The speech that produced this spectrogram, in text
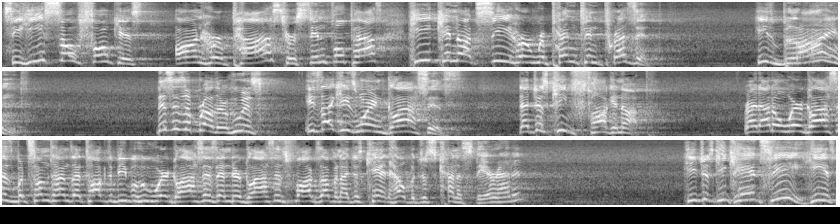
See, he's so focused on her past, her sinful past, he cannot see her repentant present. He's blind. This is a brother who is, he's like he's wearing glasses that just keep fogging up. Right? I don't wear glasses, but sometimes I talk to people who wear glasses and their glasses fogs up and I just can't help but just kind of stare at it. He just he can't see. He is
